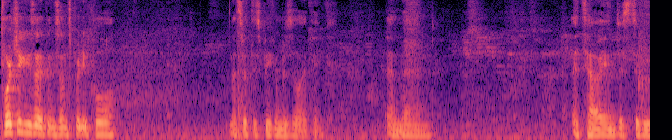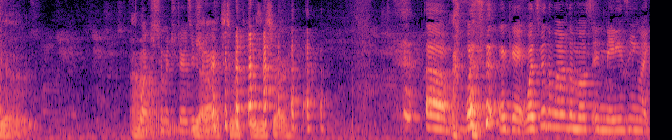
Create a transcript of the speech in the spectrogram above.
Portuguese, I think, sounds pretty cool. That's what they speak in Brazil, I think. And then Italian, just to be a. I don't Watch know. too much Jersey yeah, Shore. watch too much Jersey Shore. um, what's okay? What's been one of the most amazing like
